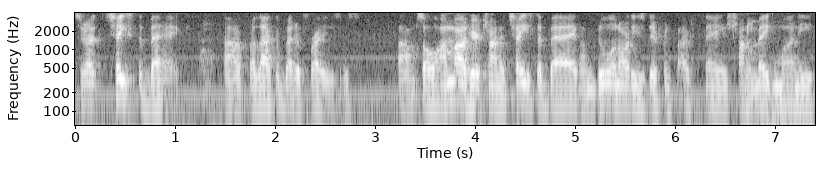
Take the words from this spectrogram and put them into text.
to chase the bag, uh, for lack of better phrases. Um, so I'm out here trying to chase the bag. I'm doing all these different types of things, trying to make money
